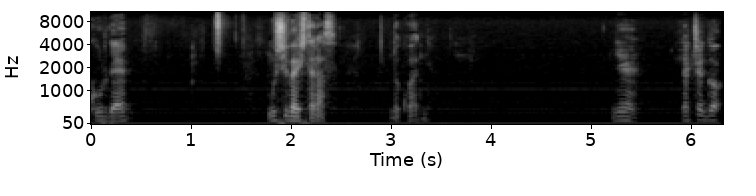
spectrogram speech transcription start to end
Kurde. Musi wejść teraz. Dokładnie. Nie. Dlaczego?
